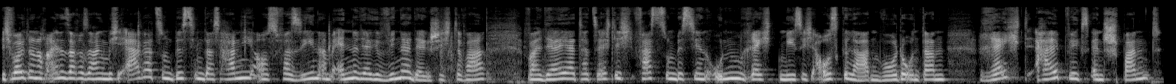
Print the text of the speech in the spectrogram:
Ich wollte noch eine Sache sagen. Mich ärgert so ein bisschen, dass Hanni aus Versehen am Ende der Gewinner der Geschichte war, weil der ja tatsächlich fast so ein bisschen unrechtmäßig ausgeladen wurde und dann recht halbwegs entspannt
